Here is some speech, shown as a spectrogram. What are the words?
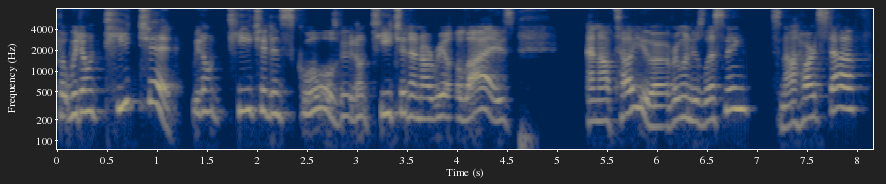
but we don't teach it. We don't teach it in schools. We don't teach it in our real lives. And I'll tell you, everyone who's listening, it's not hard stuff.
